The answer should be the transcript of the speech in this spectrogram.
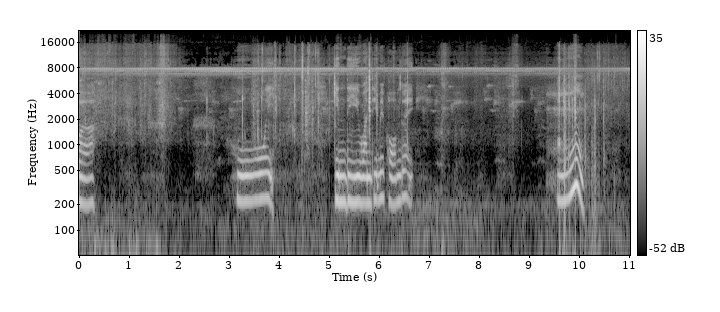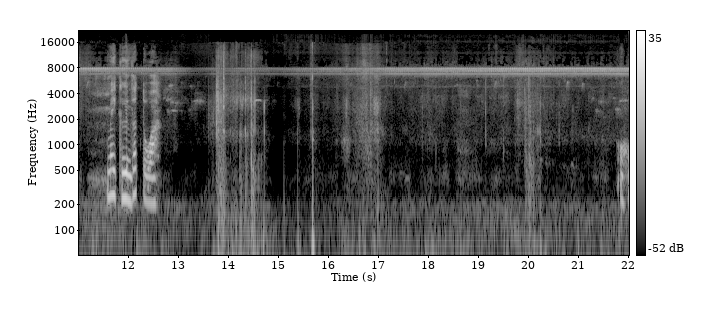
มาโอ้ยกินดีวันที่ไม่พร้อมด้วยอืมไม่กลืนสักตัว โอ้โห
